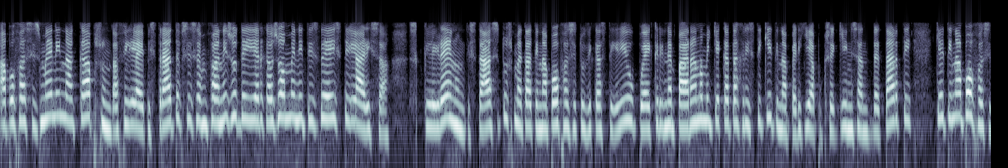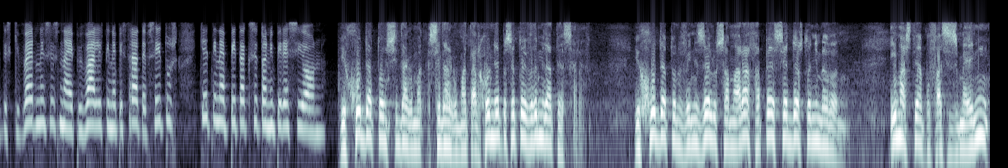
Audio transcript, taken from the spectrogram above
Αποφασισμένοι να κάψουν τα φύλλα επιστράτευσης, εμφανίζονται οι εργαζόμενοι της ΔΕΗ στη Λάρισα. Σκληραίνουν τη στάση τους μετά την απόφαση του δικαστηρίου που έκρινε παράνομη και καταχρηστική την απεργία που ξεκίνησαν την Τετάρτη και την απόφαση της κυβέρνησης να επιβάλλει την επιστράτευσή τους και την επίταξη των υπηρεσιών. Η Χούντα των συνταγμα... συνταγματαρχών έπεσε το 1974. Η Χούντα των Βενιζέλου Σαμαρά θα πέσει εντός των ημερών. Είμαστε αποφασισμένοι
